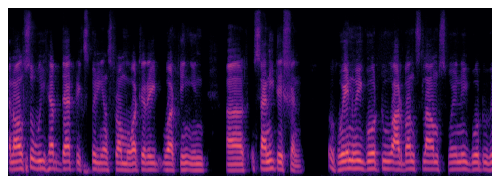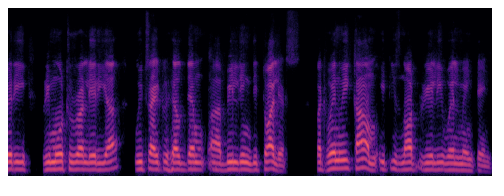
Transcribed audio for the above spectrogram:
And also we have that experience from WaterAid working in uh, sanitation. when we go to urban slums, when we go to very remote rural area, we try to help them uh, building the toilets. But when we come, it is not really well maintained.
